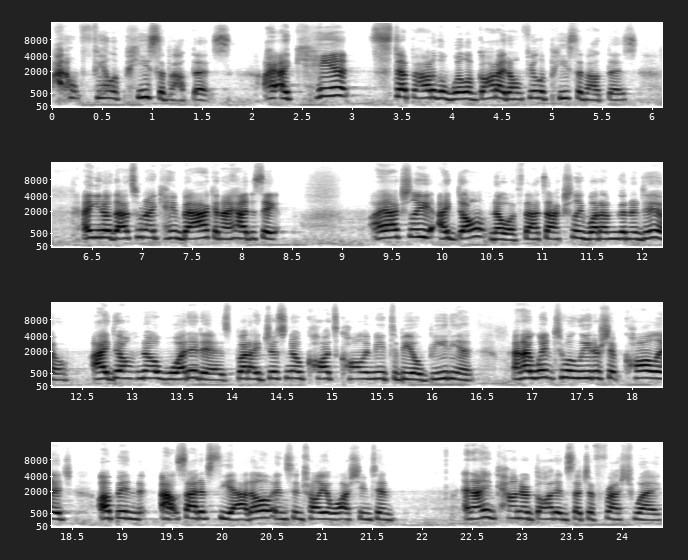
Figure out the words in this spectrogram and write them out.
I don't feel a peace about this. I, I can't step out of the will of God. I don't feel a peace about this. And you know, that's when I came back and I had to say, I actually, I don't know if that's actually what I'm going to do. I don't know what it is, but I just know God's calling me to be obedient. And I went to a leadership college up in outside of Seattle in Centralia, Washington, and I encountered God in such a fresh way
